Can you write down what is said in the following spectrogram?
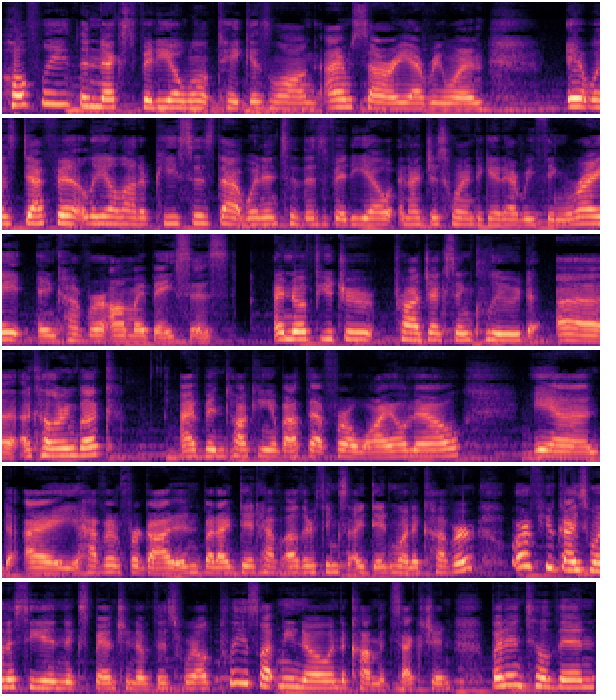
Hopefully the next video won't take as long. I'm sorry everyone. It was definitely a lot of pieces that went into this video and I just wanted to get everything right and cover all my bases. I know future projects include uh, a coloring book. I've been talking about that for a while now and I haven't forgotten, but I did have other things I did want to cover. Or if you guys want to see an expansion of this world, please let me know in the comment section. But until then,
